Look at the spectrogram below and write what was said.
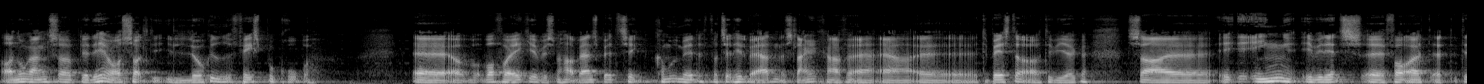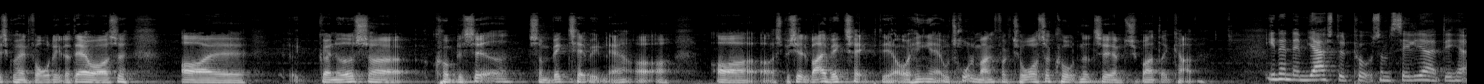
Og nogle gange så bliver det her også solgt i, i lukkede Facebook-grupper. Øh, og hvorfor ikke, hvis man har verdens bedste ting, kom ud med det, fortæl hele verden, at slangekaffe er, er øh, det bedste, og det virker. Så øh, ingen evidens øh, for, at, at det skulle have en fordel. Og det er jo også at øh, gøre noget så kompliceret, som vægttab er, og, og, og, og specielt vejvægttab, det er afhængigt af utrolig mange faktorer, så kogt ned til, at du skal bare drikke kaffe. En af dem, jeg har stødt på som sælger af det her,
